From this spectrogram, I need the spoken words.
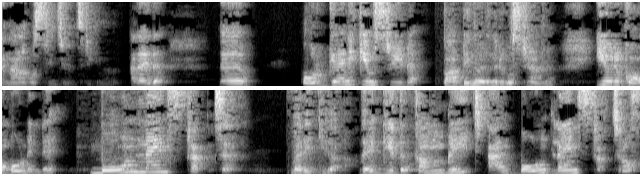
എന്നാണ് ക്വസ്റ്റ്യൻ ചോദിച്ചിരിക്കുന്നത്. അതായത് ഓർഗാനിക് കെമിസ്ട്രിയുടെ പാർട്ടിൽ നിന്ന് വരുന്ന ഒരു ക്വസ്റ്റ്യൻ ആണ്. ഈ ഒരു കോമ്പൗണ്ടിന്റെ ബോണ്ട് ലൈൻ സ്ട്രക്ചർ വരയ്ക്കുക. അതായത് give the complete and bond line structure of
